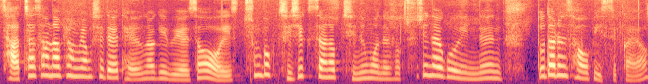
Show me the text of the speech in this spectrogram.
4차 산업혁명 시대에 대응하기 위해서 충북 지식산업진흥원에서 추진하고 있는 또 다른 사업이 있을까요?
